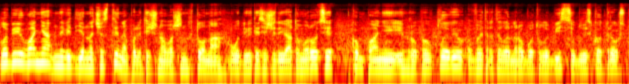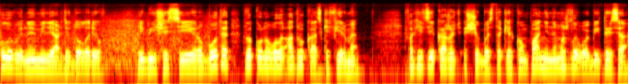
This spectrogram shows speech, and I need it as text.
Лобіювання невід'ємна частина політичного Вашингтона. У 2009 році компанії і групи впливів витратили на роботу лобістів близько 3,5 мільярдів доларів. І більшість цієї роботи виконували адвокатські фірми. Фахівці кажуть, що без таких компаній неможливо обійтися.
